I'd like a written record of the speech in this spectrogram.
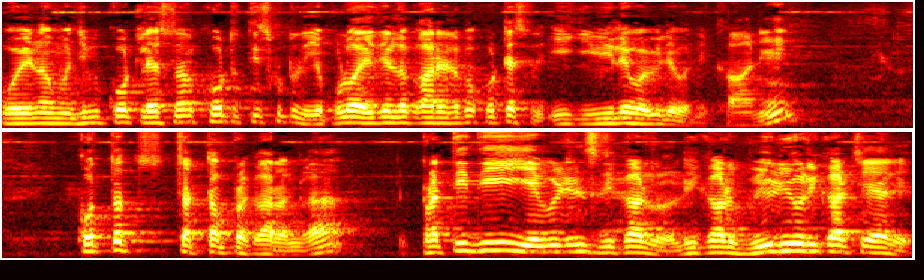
పోయినాము అని చెప్పి కోర్టులు వేస్తున్నారు కోర్టు తీసుకుంటుంది. ఎప్పుడో ఐదేళ్ళకో ఆరేళ్ళకో కొట్టేస్తుంది. ఈ వీలేవో వీలేవని కానీ కొత్త చట్టం ప్రకారంగా ప్రతిదీ evidence record record video record చేయాలి.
